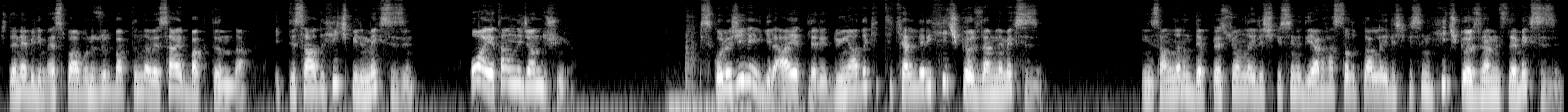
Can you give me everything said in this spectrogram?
işte ne bileyim esbab-ı nüzul baktığında vesaire baktığında iktisadı hiç bilmeksizin o ayeti anlayacağını düşünüyor. Psikolojiyle ilgili ayetleri, dünyadaki tikelleri hiç gözlemlemeksizin, insanların depresyonla ilişkisini, diğer hastalıklarla ilişkisini hiç gözlemlemeksizin,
